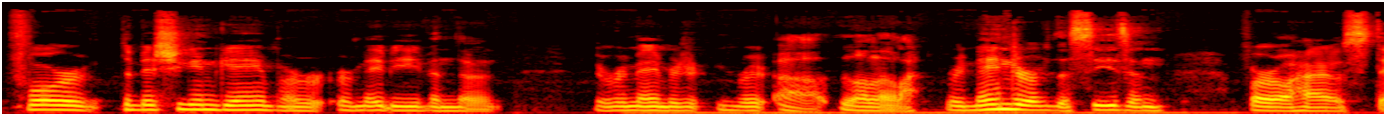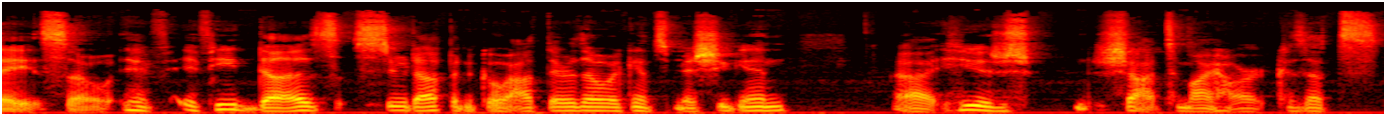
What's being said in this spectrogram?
for the Michigan game or, or maybe even the, the remainder uh, remainder of the season for Ohio State. So if if he does suit up and go out there though against Michigan, uh, huge shot to my heart because that's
